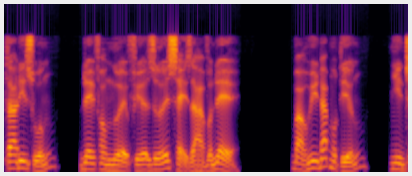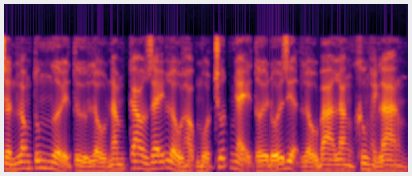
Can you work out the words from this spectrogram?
Ta đi xuống, đề phòng người phía dưới xảy ra vấn đề. Bảo huy đáp một tiếng, nhìn trần long tung người từ lầu năm cao dãy lầu học một chút nhảy tới đối diện lầu ba lăng không hành lang,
